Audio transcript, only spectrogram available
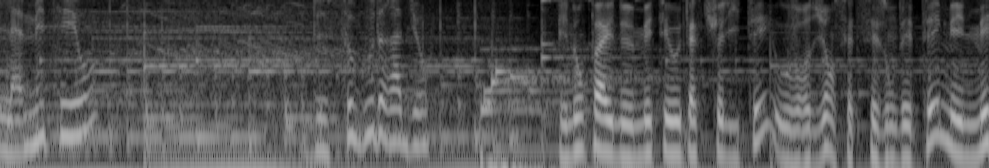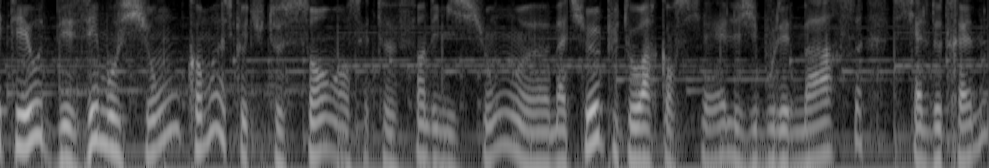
La météo de So Good Radio. Et non pas une météo d'actualité aujourd'hui en cette saison d'été, mais une météo des émotions. Comment est-ce que tu te sens en cette fin d'émission, euh, Mathieu? Plutôt arc-en-ciel, giboulée de Mars, ciel de traîne?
